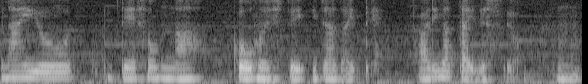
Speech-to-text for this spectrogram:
内容でそんな興奮していただいてありがたいですよ。うん、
